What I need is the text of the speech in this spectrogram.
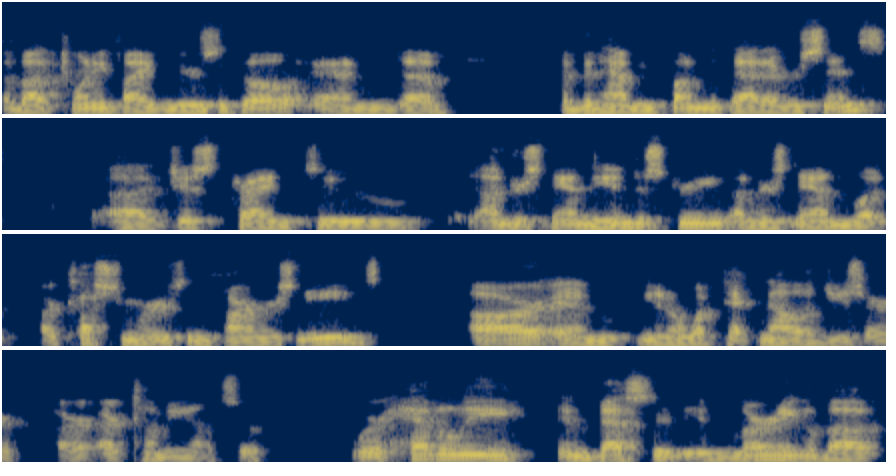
about 25 years ago and uh, have been having fun with that ever since. Uh, just trying to understand the industry, understand what our customers and farmers' needs are, and you know what technologies are are, are coming out. So we're heavily invested in learning about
